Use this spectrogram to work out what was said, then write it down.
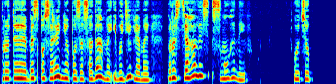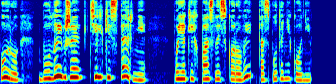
Проте безпосередньо поза садами і будівлями розтягались смуги нив. У цю пору були вже тільки стерні, по яких паслись корови та спутані коні.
